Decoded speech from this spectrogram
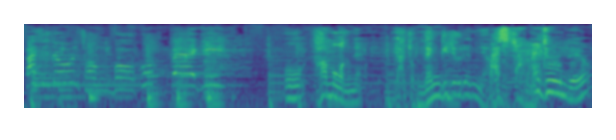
맛이 좋은 정보 곱빼기. 어, 다 먹었네. 야, 좀 냉기지 그랬냐? 맛이 정말 좋은데요?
